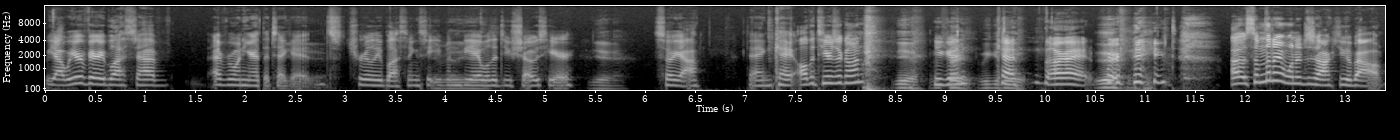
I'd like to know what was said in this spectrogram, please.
yeah, we are very blessed to have everyone here at the ticket. It's truly blessings to It even really be able to do shows here. Yeah. So yeah. Dang. Okay, all the tears are gone. Yeah. I'm You good? straight. We can do Okay. it. All right. Yeah. Perfect. Uh, something I wanted to talk to you about.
